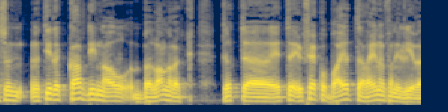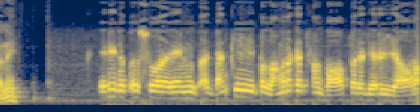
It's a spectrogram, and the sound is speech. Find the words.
is natuurlik kardinaal belangrik. Dit uh het 'n effek op baie terreine van die lewe, né? Nee? Ja, nee, dit is so en ek dink die belangrikheid van water het deur die jare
